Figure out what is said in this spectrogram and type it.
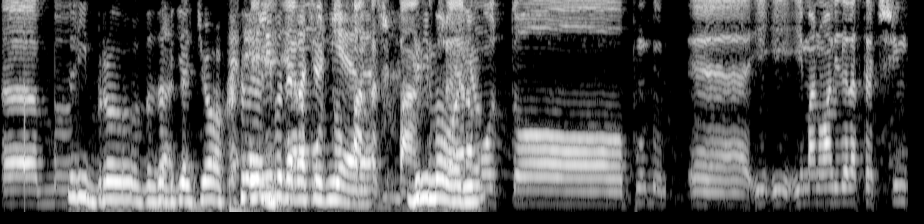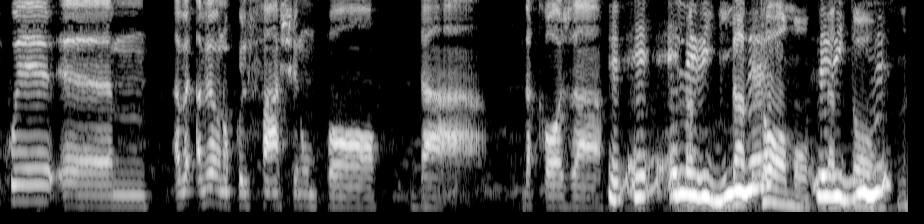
ehm, libro da, da Eh, videogioco. eh, il libro del era molto ragioniere. fantasy punk, Grimorio. cioè era molto eh, i, i- i manuali della 3.5 ehm, ave- avevano quel fascino un po' da, da cosa E, e- e le Da- righine, da tomo, le, da righine tomo.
